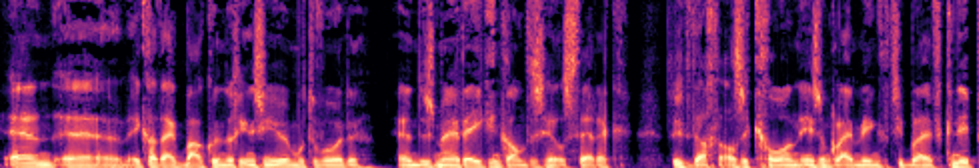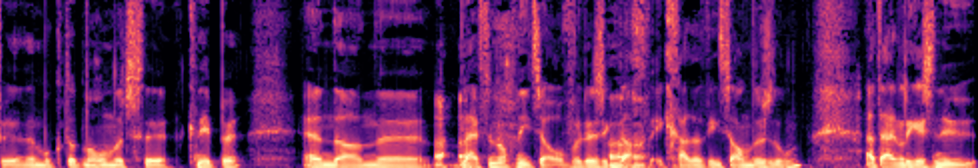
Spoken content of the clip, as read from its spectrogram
En uh, ik had eigenlijk bouwkundig ingenieur moeten worden. En dus mijn rekenkant is heel sterk. Dus ik dacht, als ik gewoon in zo'n klein winkeltje blijf knippen... dan moet ik tot mijn honderdste knippen. En dan blijft er nog niets over. Dus ik dacht, ik ga dat iets anders doen. Uiteindelijk is het nu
